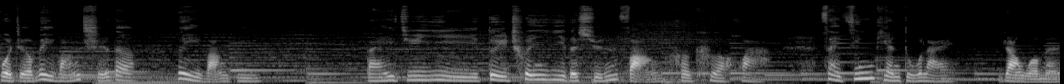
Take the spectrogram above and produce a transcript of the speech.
或者魏王池的魏王堤，白居易对春意的寻访和刻画，在今天读来，让我们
